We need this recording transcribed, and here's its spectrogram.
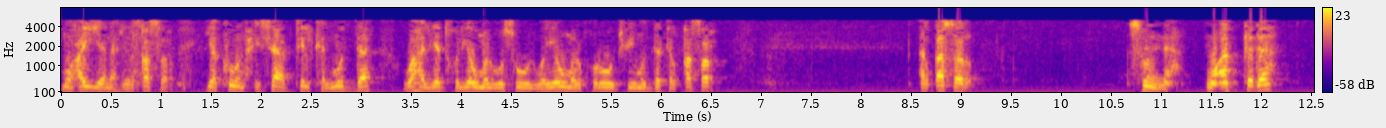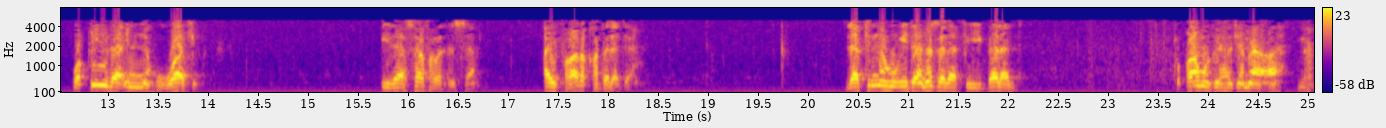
معينة للقصر يكون حساب تلك المدة؟ وهل يدخل يوم الوصول ويوم الخروج في مدة القصر؟ القصر سنة مؤكدة وقيل إنه واجب إذا سافر الإنسان أي فارق بلده. لكنه إذا نزل في بلد تقام فيها الجماعة نعم.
